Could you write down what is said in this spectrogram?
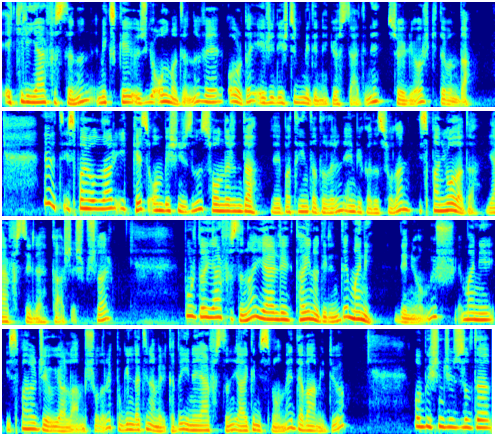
ekili yer fıstığının Meksika'ya özgü olmadığını ve orada evcilleştirilmediğini gösterdiğini söylüyor kitabında. Evet İspanyollar ilk kez 15. yüzyılın sonlarında e, Batı Hint adalarının en büyük adası olan İspanyola'da yer fıstığıyla karşılaşmışlar. Burada yer fıstığına yerli Taino dilinde mani deniyormuş. Mani İspanyolca'ya uyarlanmış olarak bugün Latin Amerika'da yine yer fıstığının yaygın ismi olmaya devam ediyor. 15. yüzyılda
